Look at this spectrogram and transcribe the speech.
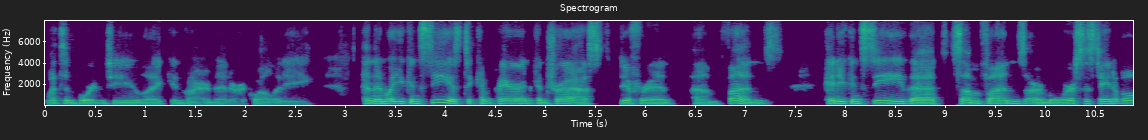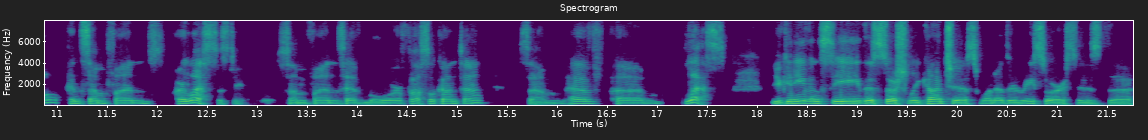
what's important to you, like environment or equality. And then what you can see is to compare and contrast different um, funds. And you can see that some funds are more sustainable and some funds are less sustainable. Some funds have more fossil content, some have um, less. You can even see the socially conscious, one other resource is the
